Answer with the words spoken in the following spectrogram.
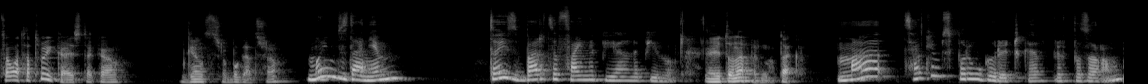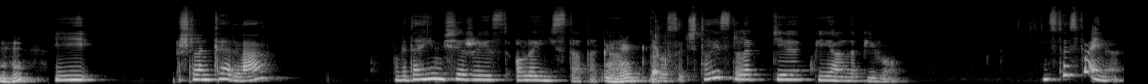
cała ta trójka jest taka gęstsza, bogatsza. Moim zdaniem to jest bardzo fajne, pijalne piwo. E, To na pewno, tak. Ma całkiem sporą goryczkę, wbrew pozorom. Mhm. I szlenkerla wydaje mi się, że jest oleista taka Mhm, tak. dosyć. To jest lekkie, pijalne piwo. Więc to jest fajne.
